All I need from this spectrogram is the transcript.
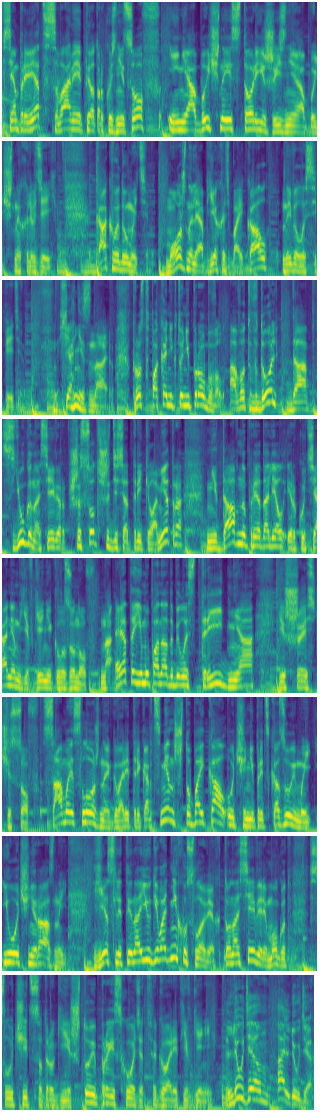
Всем привет, с вами Петр Кузнецов и необычные истории жизни обычных людей. Как вы думаете, можно ли объехать Байкал на велосипеде? Я не знаю. Просто пока никто не пробовал. А вот вдоль, да, с юга на север 663 километра недавно преодолел иркутянин Евгений Глазунов. На это ему понадобилось 3 дня и 6 часов. Самое сложное, говорит рекордсмен, что Байкал очень непредсказуемый и очень разный. Если ты на юге в одних условиях, то на севере могут случиться другие. Что и происходит, говорит Евгений. Людям о людях.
